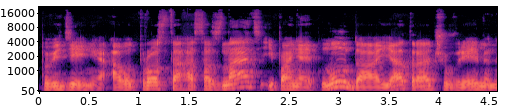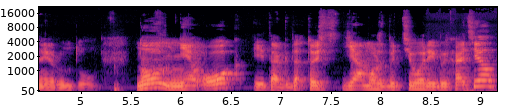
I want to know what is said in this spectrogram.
поведение. А вот просто осознать и понять, ну да, я трачу время на ерунду, но мне ок, и тогда... То есть я, может быть, теории бы хотел,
